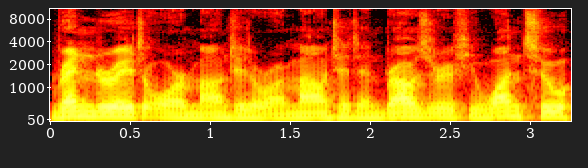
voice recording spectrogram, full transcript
render it or mount it or mount it in browser if you want to.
